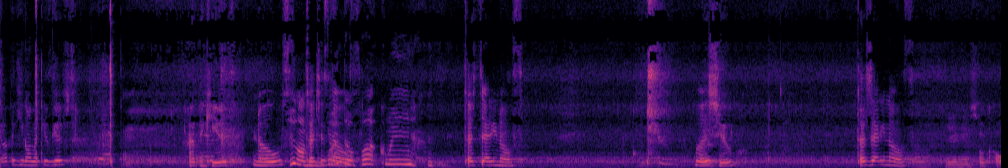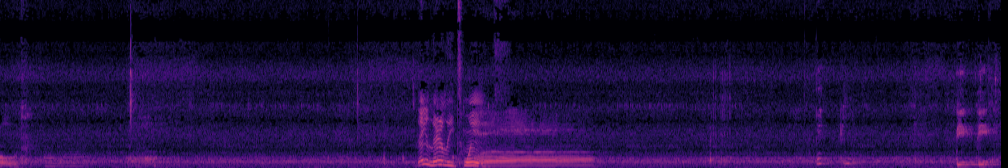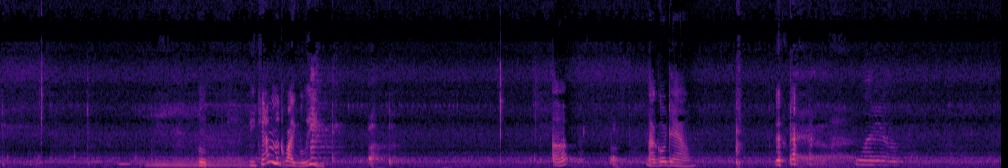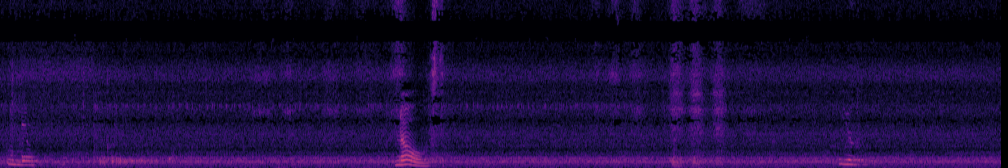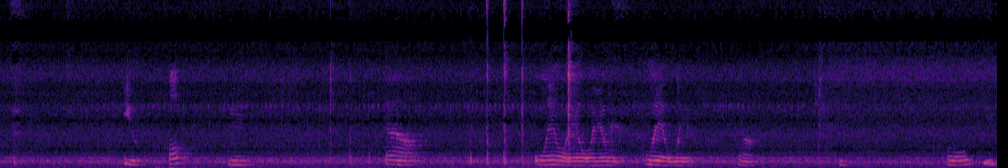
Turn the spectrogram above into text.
Y'all think he gonna like his gift? I think he is. Nose. He gonna Touch be, his what nose. What the fuck, queen? Touch daddy nose. Bless you. Touch daddy nose. Yeah, he's so cold. They literally twins. Uh, beep beep. He kind of look like Lee. Up. Now go down. Nose. You. Huh? Mm. Yeah. Where, where, where, where, where? Yeah. Oh, mm.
